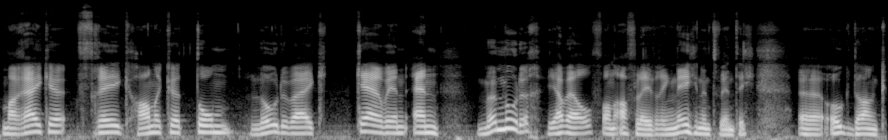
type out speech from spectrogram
Marijke, Freek, Hanneke, Tom, Lodewijk, Kerwin en mijn moeder, jawel, van aflevering 29. Uh, ook dank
